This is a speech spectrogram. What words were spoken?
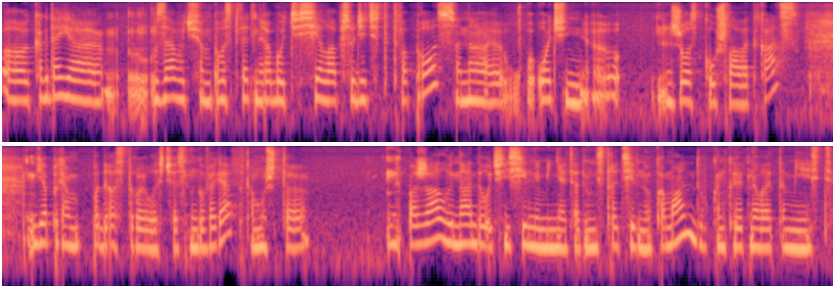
Э, когда я завучем по воспитательной работе села обсудить этот вопрос, она очень э, жестко ушла в отказ. Я прям подрастроилась, честно говоря, потому что пожалуй, надо очень сильно менять административную команду конкретно в этом месте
